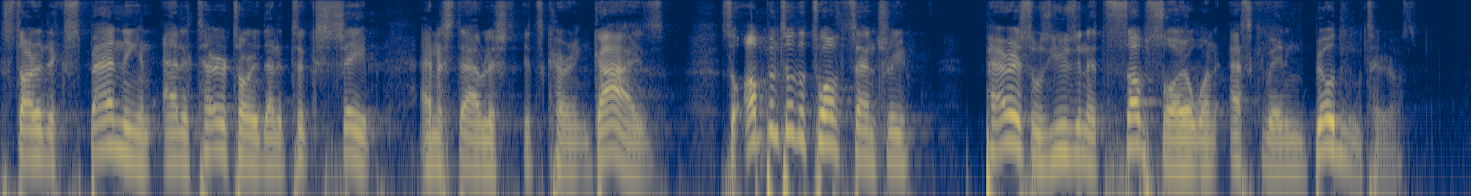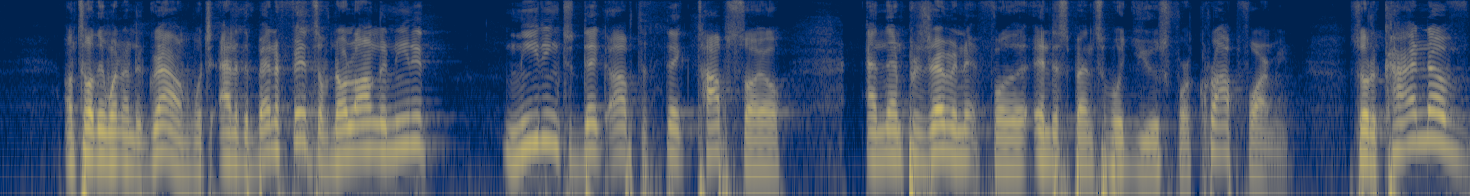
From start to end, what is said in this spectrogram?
started expanding and added territory that it took shape and established its current guise. So up until the 12th century, Paris was using its subsoil when excavating building materials until they went underground, which added the benefits of no longer needed needing to dig up the thick topsoil and then preserving it for the indispensable use for crop farming. So to kind of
